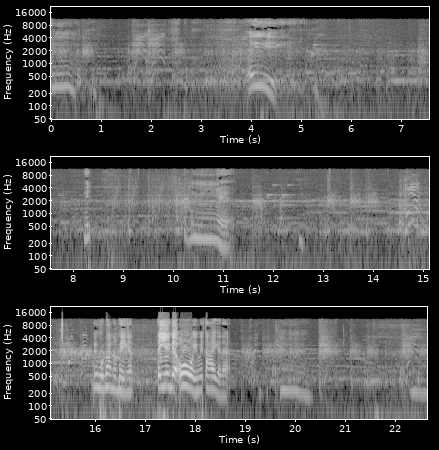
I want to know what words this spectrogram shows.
อืมเอ้ย ดพลาดทำเพลงอะตีอย่างเดียวโอ้ยังไม่ตายกันอะอืมอืม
